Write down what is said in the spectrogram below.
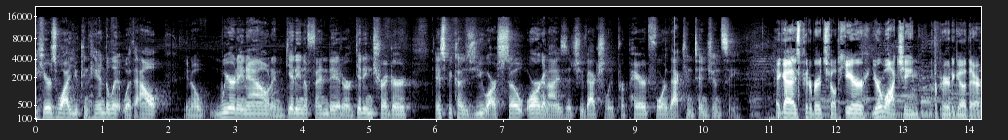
here's why you can handle it without, you know, weirding out and getting offended or getting triggered. It's because you are so organized that you've actually prepared for that contingency. Hey guys, Peter Burchfield here. You're watching Prepare to Go There.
